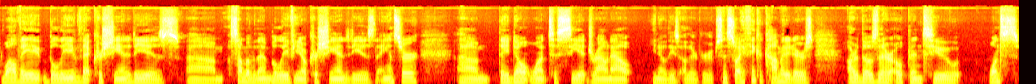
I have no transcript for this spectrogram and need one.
while they believe that Christianity is, um, some of them believe, you know, Christianity is the answer. Um, they don't want to see it drown out, you know, these other groups. And so I think accommodators are those that are open to once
